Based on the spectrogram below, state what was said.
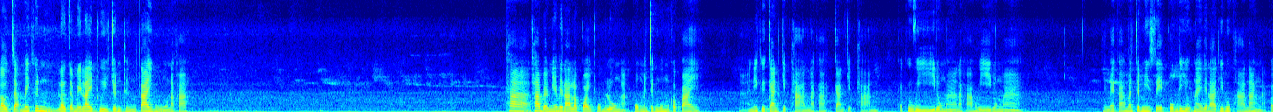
เราจะไม่ขึ้นเราจะไม่ไล่ทุยจนถึงใต้หูนะคะ ถ้าถ้าแบบนี้เวลาเราปล่อยผมลงอะ ผมมันจะงุ้มเข้าไปอันนี้คือการเก็บฐานนะคะ การเก็บฐานก็คือหวีลงมานะคะ หวีลงมา ห็นไหมคะ มันจะมีเศษผมที่อยู่ในเวลาที่ลูกค้านั่งน่ะก็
